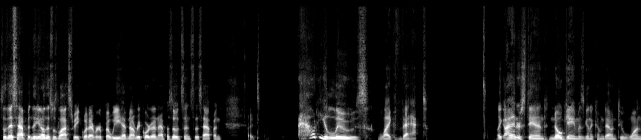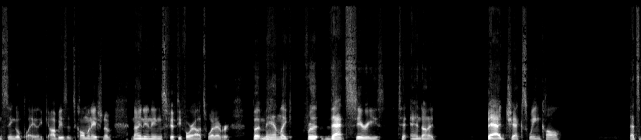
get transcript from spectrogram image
So this happened, you know, this was last week, whatever, but we have not recorded an episode since this happened. right. How do you lose like that? Like, I understand no game is going to come down to one single play. Like, obviously, it's a culmination of nine innings, 54 outs, whatever. But mm-hmm. man, like, for that series to end on a bad check swing call, that's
